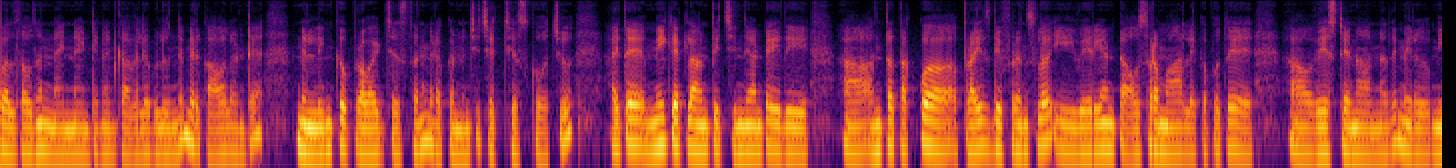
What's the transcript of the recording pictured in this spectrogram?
12,999కి అవైలబుల్ ఉంది. మీరు కావాలంటే నేను లింక్ ప్రొవైడ్ చేస్తాను. మీరు అక్కడ నుంచి చెక్ చేసుకోవచ్చు. అయితే మీకు ఎట్లా అనిపించింది? అంటే ఇది అంత తక్కువ ప్రైస్ డిఫరెన్స్‌లో ఈ వేరియంట్ అవసరమా? లేకపోతే వేస్ట్ వేస్టేనా అన్నది మీరు మీ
